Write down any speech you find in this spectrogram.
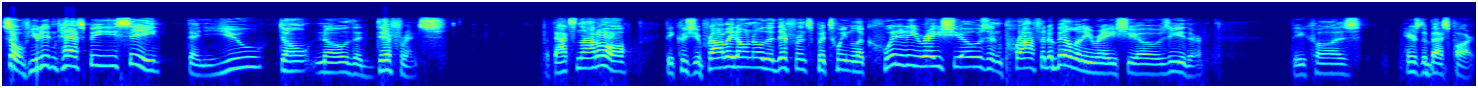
So if you didn't pass BEC, then you don't know the difference. But that's not all, because you probably don't know the difference between liquidity ratios and profitability ratios either. Because here's the best part.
